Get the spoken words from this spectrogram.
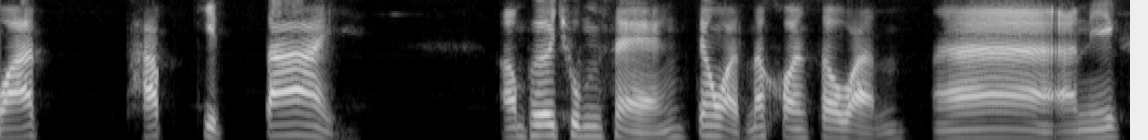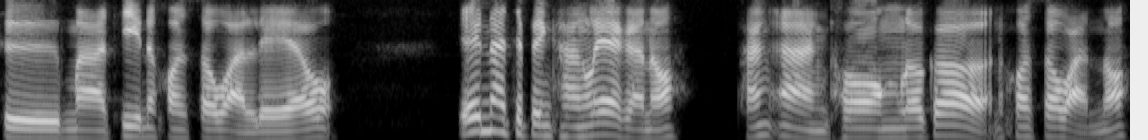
วัดทับกิจใต้อำเภอชุมแสงจังหวัดนครสวรรค์อ่าอันนี้คือมาที่นครสวรรค์แล้ว เอ๊ะน่าจะเป็นครั้งแรกอะเนาะทั้งอ่างทองแล้วก็นครสวรรค์เนาะ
